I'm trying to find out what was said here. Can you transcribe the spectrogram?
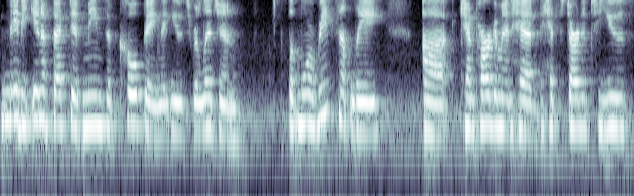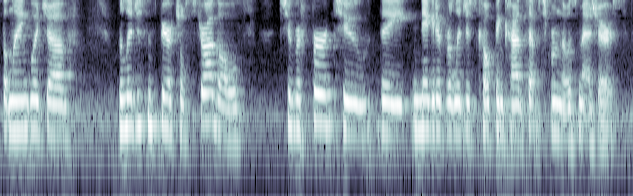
maybe ineffective means of coping that used religion. But more recently, uh, Ken Pargament had, had started to use the language of religious and spiritual struggles to refer to the negative religious coping concepts from those measures.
